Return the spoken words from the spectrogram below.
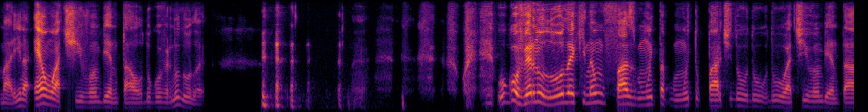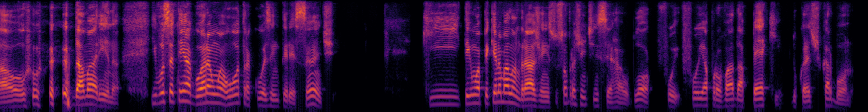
Marina, é um ativo ambiental do governo Lula. O governo Lula é que não faz muita, muito parte do, do, do ativo ambiental da Marina. E você tem agora uma outra coisa interessante, que tem uma pequena malandragem isso, só para a gente encerrar o bloco, foi, foi aprovada a PEC do crédito de carbono.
